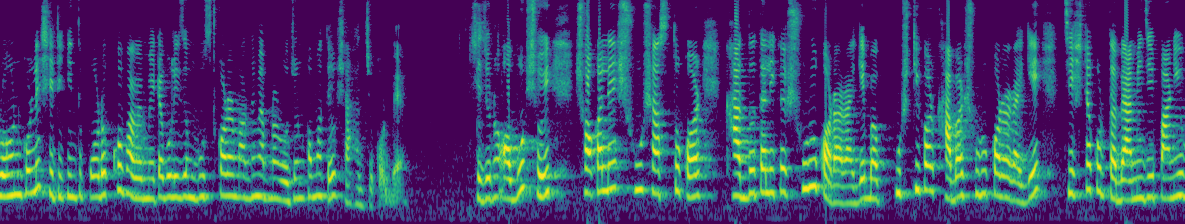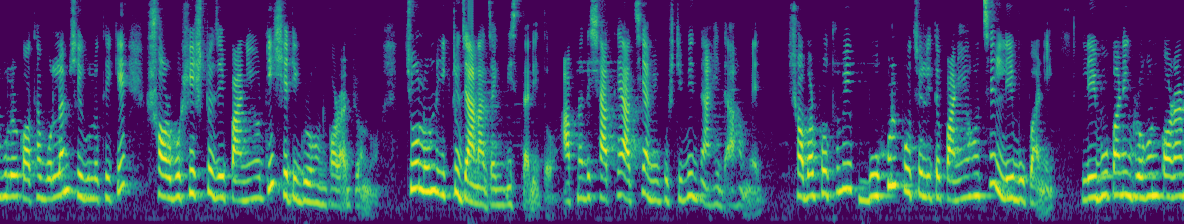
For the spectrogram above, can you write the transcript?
গ্রহণ করলে সেটি কিন্তু পরোক্ষভাবে মেটাবলিজম বুস্ট করার মাধ্যমে আপনার ওজন কমাতেও সাহায্য করবে। সেজন্য অবশ্যই সকালে সুস্বাস্থ্যকর খাদ্য তালিকা শুরু করার আগে বা পুষ্টিকর খাবার শুরু করার আগে চেষ্টা করতে হবে। আমি যে পানীয়গুলোর কথা বললাম, সেগুলো থেকে সর্বশ্রেষ্ঠ যে পানীয়টি সেটি গ্রহণ করার জন্য। চলুন, একটু জানা যাক বিস্তারিত। আপনাদের সাথে আছি আমি পুষ্টিবিদ নাহিদ আহমেদ। সবার প্রথমেই বহুল প্রচলিত পানীয় হচ্ছে লেবু পানি। লেবু পানি গ্রহণ করার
